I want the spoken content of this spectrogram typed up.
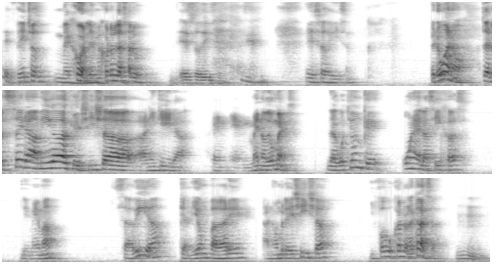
De hecho, mejor, les mejoró la salud. Eso dicen. Eso dicen. Pero bueno, tercera amiga que Gilla aniquila en, en menos de un mes. La cuestión que una de las hijas de Mema sabía que había un pagaré a nombre de Gilla y fue a buscarlo a la casa. Mm.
